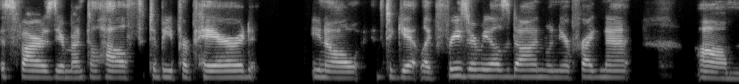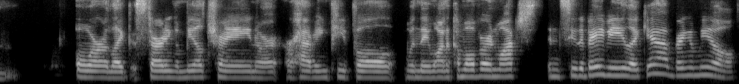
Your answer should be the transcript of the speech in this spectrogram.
as far as your mental health to be prepared you know to get like freezer meals done when you're pregnant um or like starting a meal train or or having people when they want to come over and watch and see the baby like yeah bring a meal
